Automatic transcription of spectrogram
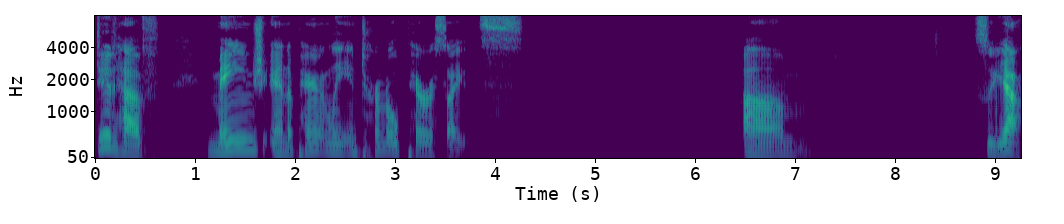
did have mange and apparently internal parasites. Um. So yeah,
